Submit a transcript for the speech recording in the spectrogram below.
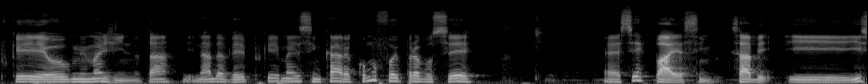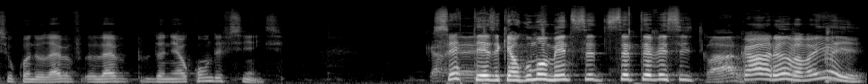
porque eu me imagino, tá? E nada a ver, porque, mas assim, cara, como foi para você é, ser pai, assim, sabe? E isso quando eu levo, eu levo pro Daniel com deficiência. Cara, Certeza é... que em algum momento você teve esse. Claro. Caramba, mas e aí?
